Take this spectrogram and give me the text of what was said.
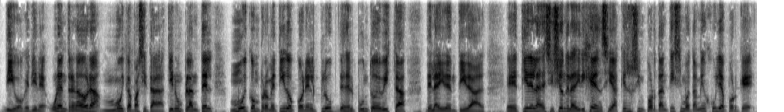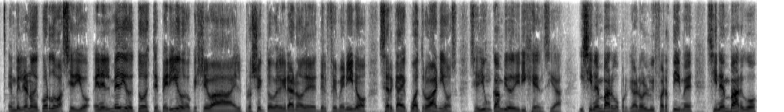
digo que tiene una entrenadora muy capacitada, tiene un plantel muy comprometido con el club desde el punto de vista de la identidad. Eh, tiene la decisión de la dirigencia, que eso es importantísimo también, Julia, porque en Belgrano de Córdoba se dio, en el medio de todo este periodo que lleva el proyecto Belgrano de- del femenino, cerca de cuatro años, se dio un cambio de dirigencia. Y sin embargo, porque ganó Luis Fertime, sin embargo,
